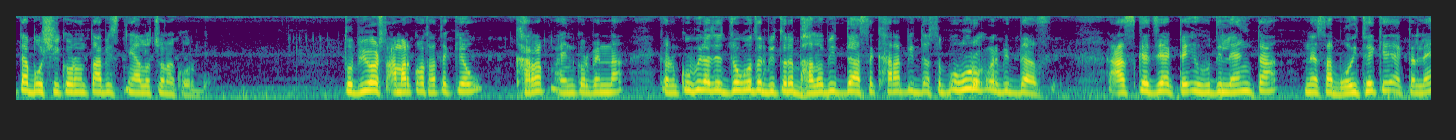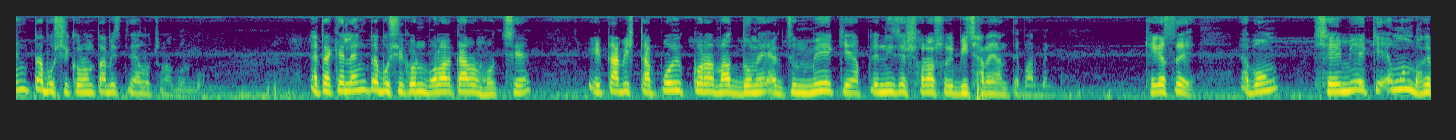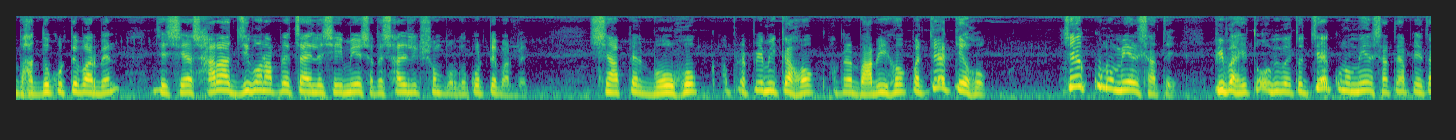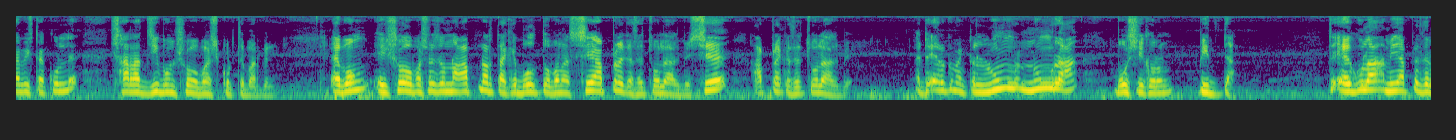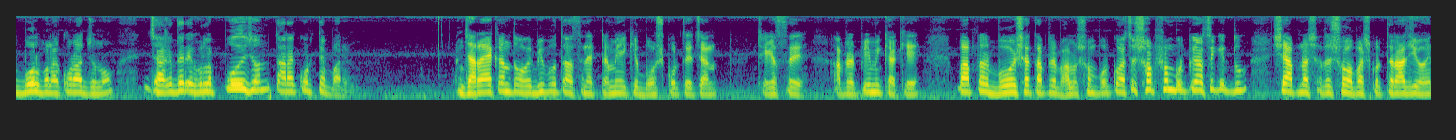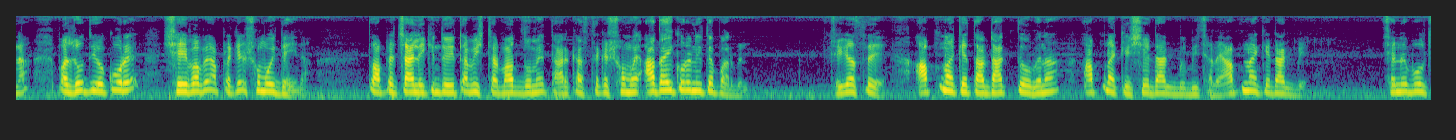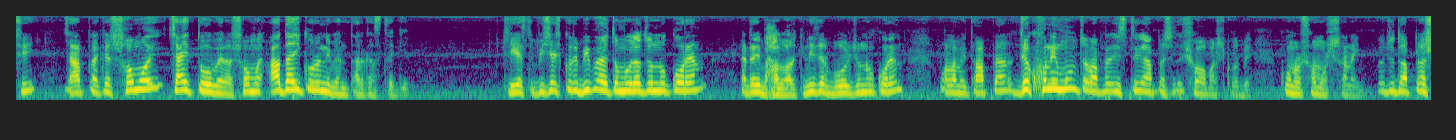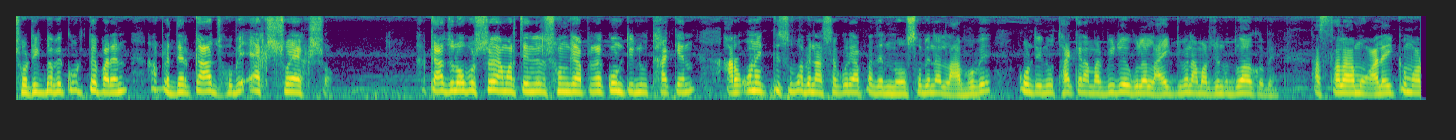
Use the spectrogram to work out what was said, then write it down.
ল্যাংটা বশীকরণ তাবিজ নিয়ে আলোচনা করব। তো ভিউয়ার্স আমার কথাতে কেউ খারাপ মাইন্ড করবেন না, কারণ কবিরাজের জগতের ভিতরে ভালো বিদ্যা আছে, খারাপ বিদ্যা আছে, বহু রকমের বিদ্যা আছে। আজকে যে একটা ইহুদি ল্যাংটা, নেশা বই থেকে একটা ল্যাংটা বশীকরণ তাবিজ নিয়ে আলোচনা করব। এটাকে ল্যাংটা বশীকরণ বলার কারণ হচ্ছে, এই তাবিজটা প্রয়োগ করার মাধ্যমে একজন মেয়েকে আপনি নিজে সরাসরি বিছানায় আনতে পারবেন। ঠিক আছে? এবং সেই মেয়েকে এমনভাবে বাধ্য করতে পারবেন যে সে সারা জীবন আপনি চাইলে সেই মেয়ের সাথে শারীরিক সম্পর্ক করতে পারবেন। সে আপনার বউ হোক, আপনার প্রেমিকা হোক, আপনার ভাবি হোক বা যে কেউ হোক, যে কোনো মেয়ের সাথে, বিবাহিত, অবিবাহিত যে কোনো মেয়ের সাথে আপনি এই তাবিজটা করলে সারা জীবন সহবাস করতে পারবেন। এবং এই সহবাসের জন্য আপনার তাকে বলতে হবে না, সে আপনার কাছে চলে আসবে, সে আপনার কাছে চলে আসবে। এটা এরকম একটা নোংরা বশীকরণ বিদ্যা। তো এগুলা আমি আপনাদের বলব না করার জন্য। যাদের এগুলো প্রয়োজন, তারা করতে পারেন। যারা একান্তভাবে বিপদে আছেন, একটা মেয়েকে বশ করতে চান, ঠিক আছে? আপনার প্রেমিকাকে বা আপনার বউয়ের সাথে আপনার ভালো সম্পর্ক আছে, সব সম্পর্ক আছে, কিন্তু সে আপনার সাথে সহবাস করতে রাজি হয় না বা যদিও করে, সেইভাবে আপনাকে সময় দেয় না। তো আপনি চাইলে কিন্তু এই তাবিজটার মাধ্যমে তার কাছ থেকে সময় আদায় করে নিতে পারবেন। ঠিক আছে? আপনাকে তার ডাকতে হবে না। আপনাকে সে ডাকবে বিছানায়। আপনাকে ডাকবে। সেখানে বলছি যে আপনাকে সময় চাইতে হবে না, সময় আদায় করে নেবেন তার কাছ থেকে। ঠিক আছে? বিশেষ করে বিবাহিত মহিলার জন্য করেন, এটাই ভালো আর কি। নিজের বউয়ের জন্য করেন। বললামই তো আপনার যখনই মন চাবে আপনার স্ত্রী আপনার সাথে সহবাস করবে, কোনো সমস্যা নেই। যদি আপনারা সঠিকভাবে করতে পারেন, আপনাদের কাজ হবে একশো একশো। আর কাজ হলো অবশ্যই আমার চ্যানেলের সঙ্গে আপনারা কন্টিনিউ থাকেন। আর অনেক কিছু পাবেন, আশা করি আপনাদের নস হবে না, লাভ হবে। কন্টিনিউ থাকেন, আমার ভিডিওগুলো লাইক দেবেন, আমার জন্য দোয়া করবেন। আসসালামু আলাইকুম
